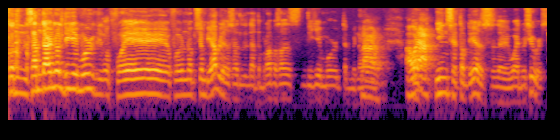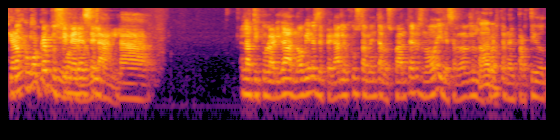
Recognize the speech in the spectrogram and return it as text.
con Sam Darnold, DJ Moore fue, fue una opción viable. O sea, la temporada pasada DJ Moore terminó claro. Ahora, 15 top 10 de wide receivers. Creo que Walker pues sí merece la, la, la, titularidad, ¿no? Vienes de pegarle justamente a los Panthers, ¿no? Y de cerrarles claro. la puerta en el partido,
